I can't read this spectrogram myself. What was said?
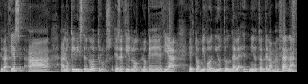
gracias a, a lo que he visto en otros. Es decir, lo, lo que decía tu amigo Newton de la, Newton de la manzana.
